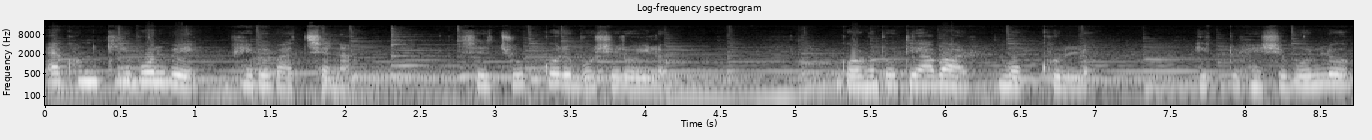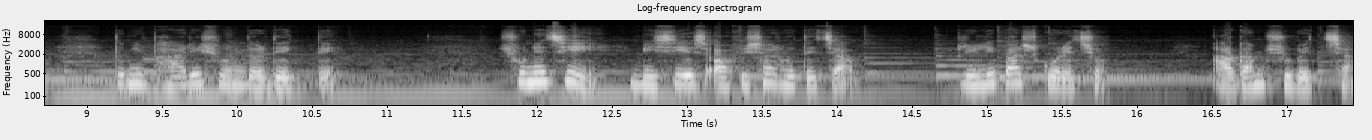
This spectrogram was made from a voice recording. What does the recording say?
এখন কি বলবে ভেবে পাচ্ছে না। সে চুপ করে বসে রইল। গণপতি আবার মুখ খুলল। একটু হেসে বলল, তুমি ভারী সুন্দর দেখতে। শুনেছি বিসিএস অফিসার হতে চাও। প্রিলি পাস করেছ। আগাম শুভেচ্ছা।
